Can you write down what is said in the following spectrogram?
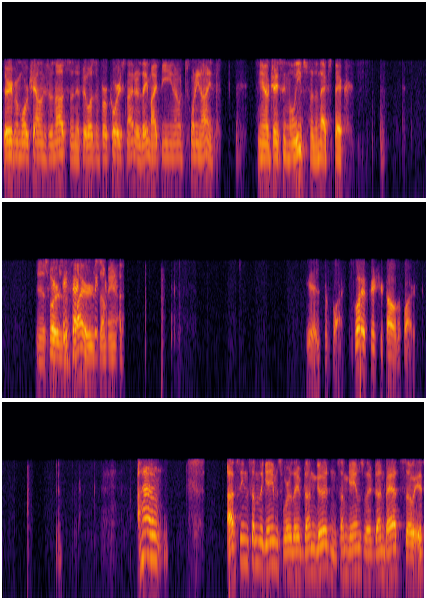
they're even more challenged than us, and if it wasn't for Cory Schneider, they might be you know 29th, you know chasing the Leafs for the next pick. And as far as the Flyers, I mean. I, yeah, it's the Flyers. Go ahead, finish your thought on the Flyers. I haven't. I've seen some of the games where they've done good and some games where they've done bad. So it's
